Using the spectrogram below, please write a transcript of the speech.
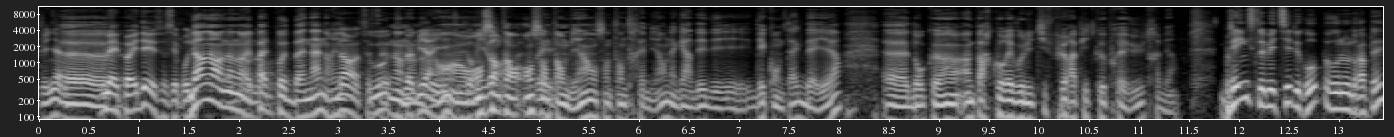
Génial. Euh, vous l'avez pas aidé, ça s'est produit Non, non, non, non, pas de pot de banane, rien non, du tout. non, non, bien, on s'entend, bien, on s'entend très bien. On a gardé des, des contacts d'ailleurs. Euh, donc un, un, parcours évolutif plus rapide que prévu, très bien. Brinks, le métier de groupe, vous nous le rappelez?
